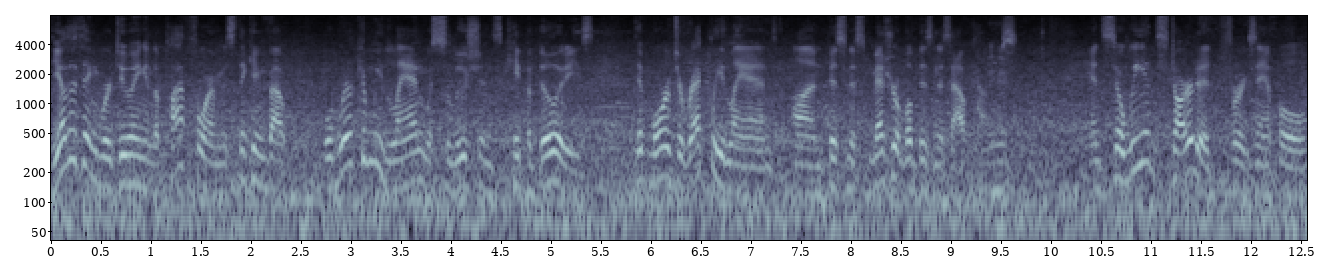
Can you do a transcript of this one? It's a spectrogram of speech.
the other thing we're doing in the platform is thinking about, well, where can we land with solutions, capabilities, that more directly land on business, measurable business outcomes. And so we had started, for example,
